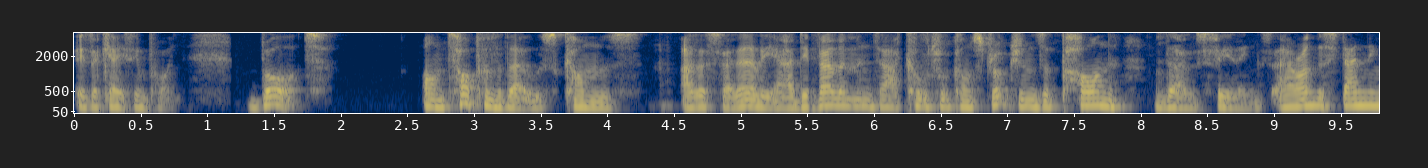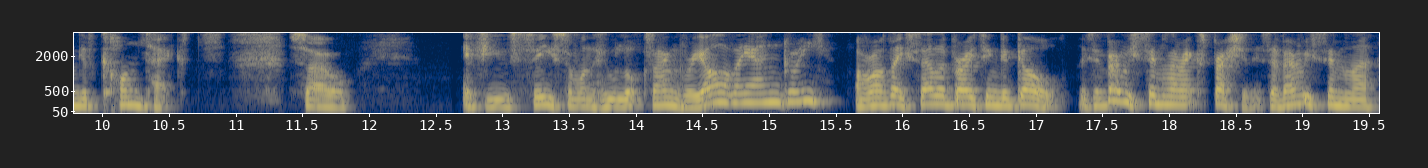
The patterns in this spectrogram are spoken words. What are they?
is a case in point. But on top of those comes, as I said earlier, our development, our cultural constructions upon those feelings, our understanding of contexts. So if you see someone who looks angry, are they angry or are they celebrating a goal? It's a very similar expression, it's a very similar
